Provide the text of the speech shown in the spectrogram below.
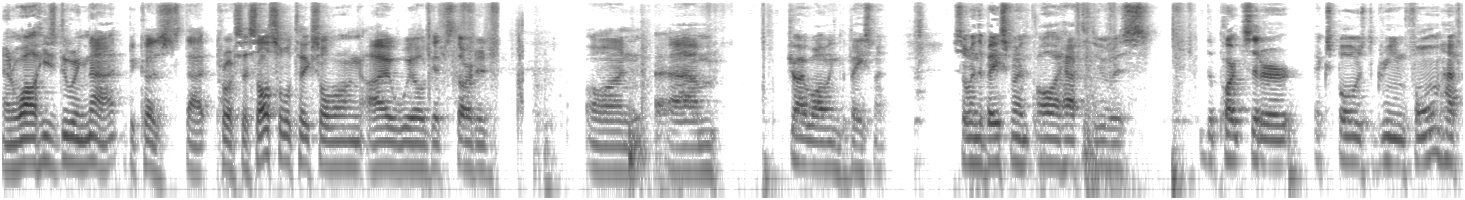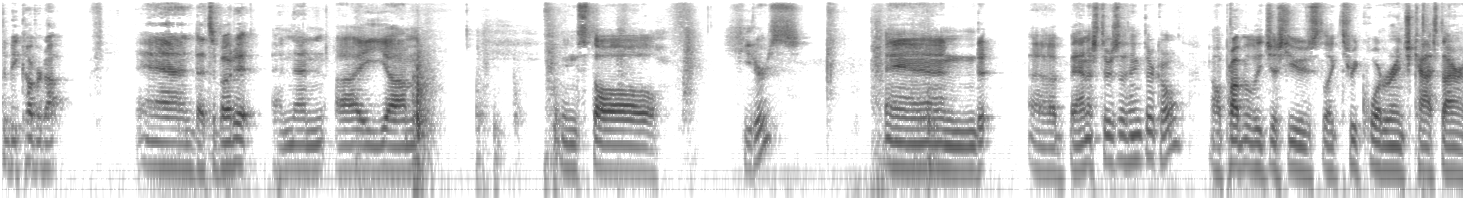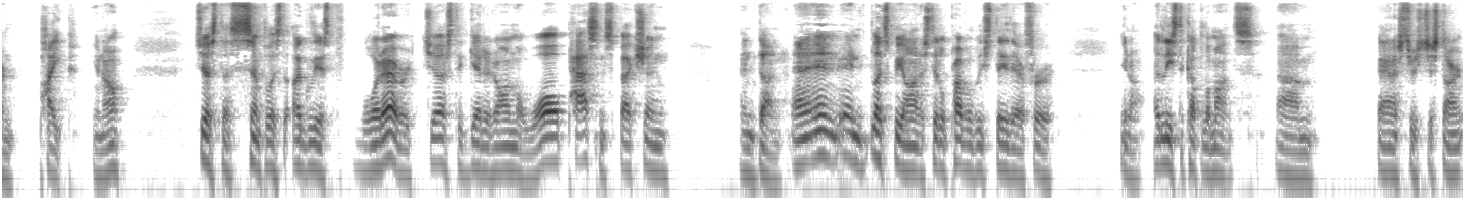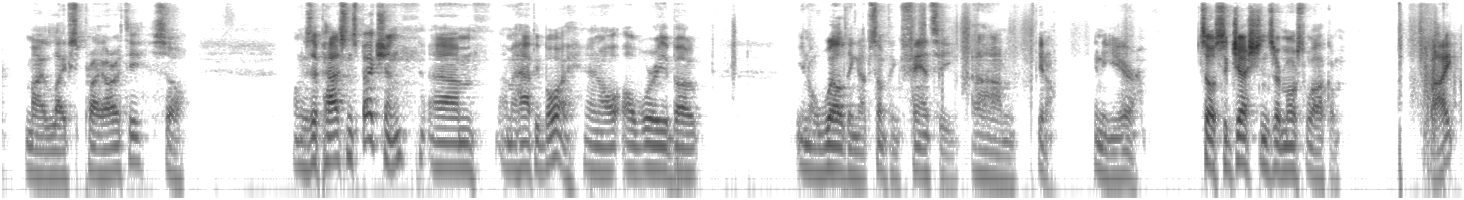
And while he's doing that, because that process also will take so long, I will get started on um, drywalling the basement. So in the basement, all I have to do is the parts that are exposed green foam have to be covered up. And that's about it. And then I um, install heaters and uh, banisters, I think they're called. I'll probably just use like three quarter inch cast iron pipe, you know, just the simplest, ugliest, whatever, just to get it on the wall, pass inspection, and done. And, and, and let's be honest, it'll probably stay there for, you know, at least a couple of months. Um, banisters just aren't my life's priority. So as long as I pass inspection, um, I'm a happy boy and I'll, I'll worry about, you know, welding up something fancy, um, you know, in a year. So suggestions are most welcome. Bye.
